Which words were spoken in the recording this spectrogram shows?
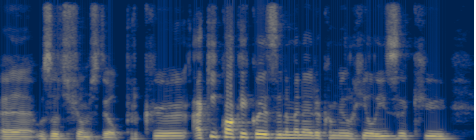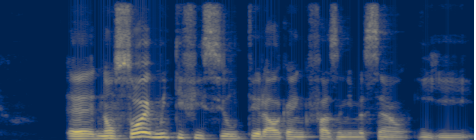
uh, os outros filmes dele, porque há aqui qualquer coisa na maneira como ele realiza que uh, não só é muito difícil ter alguém que faz animação e,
